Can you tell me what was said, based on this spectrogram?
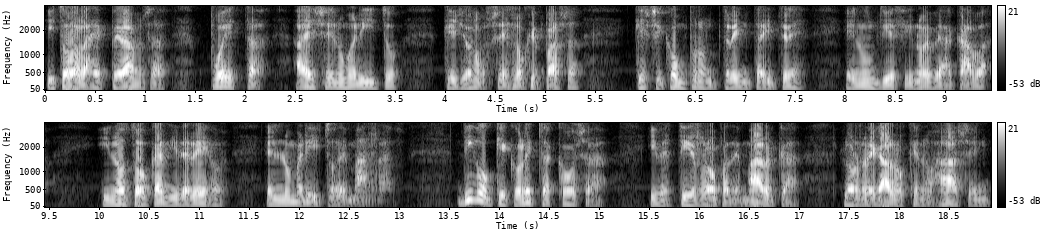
y todas las esperanzas puestas a ese numerito que yo no sé lo que pasa, que si compra un 33 en un 19 acaba y no toca ni de lejos el numerito de marras. Digo que con estas cosas y vestir ropa de marca, los regalos que nos hacen,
